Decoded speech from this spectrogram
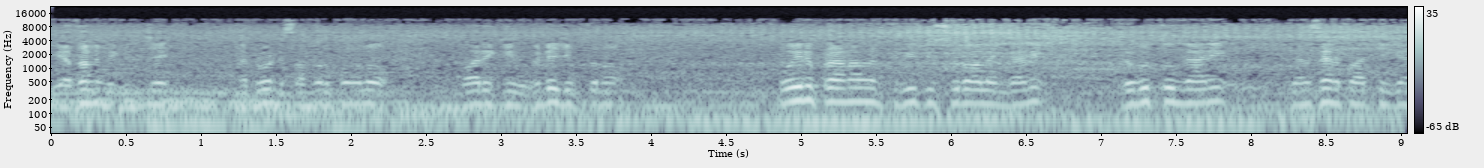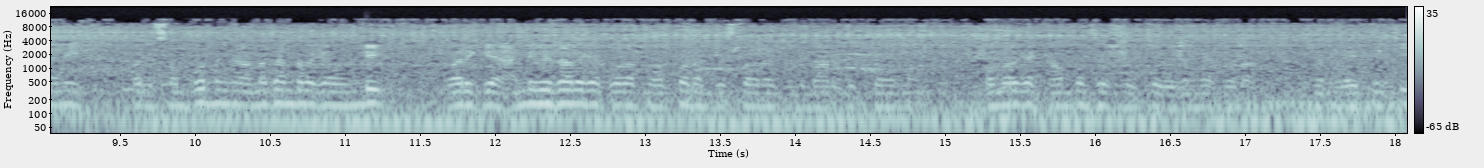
వ్యధను మిగిల్చాయి అటువంటి సందర్భంలో వారికి ఒకటే చెప్తున్నాం. పోయిన ప్రాణాలను తిరిగి తీసుకురావాలని కానీ ప్రభుత్వం కానీ జనసేన పార్టీ కానీ వారికి సంపూర్ణంగా అన్నదండలుగా ఉండి వారికి అన్ని విధాలుగా కూడా తోడ్పాటు అందిస్తామనేటువంటి మాట చెప్తా ఉన్నాం తొందరగా కాంపన్సేషన్ వచ్చే విధంగా కూడా మేము ప్రయత్నించి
